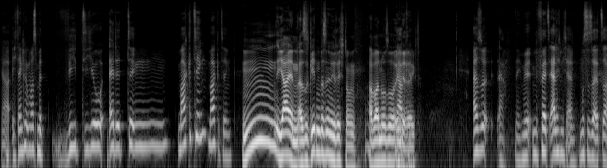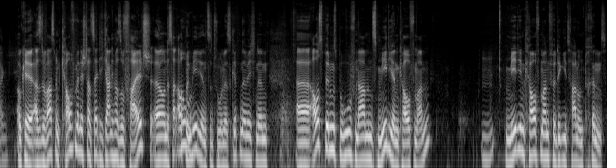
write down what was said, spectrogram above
Ja, ich denke irgendwas mit Video-Editing. Marketing? Marketing. Hm, jein, also es geht ein bisschen in die Richtung, aber nur so Ja, okay. Also, ja, nee, mir, mir fällt es ehrlich nicht ein. Musst du es jetzt sagen. Okay, also du warst mit kaufmännisch tatsächlich gar nicht mal so falsch äh, und das hat auch Oh. mit Medien zu tun. Es gibt nämlich einen äh, Ausbildungsberuf namens Medienkaufmann. Mhm. Medienkaufmann für Digital und Print.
